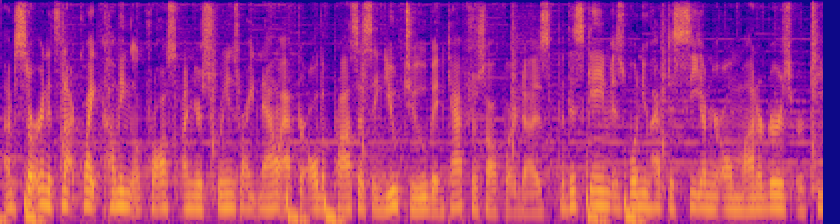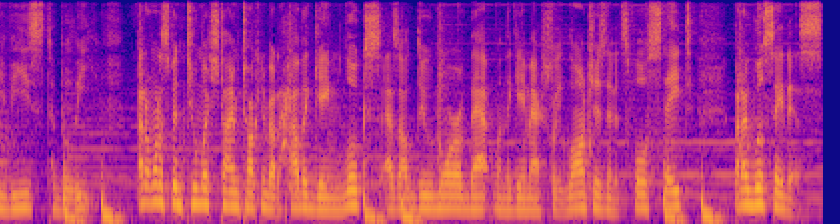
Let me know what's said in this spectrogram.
I'm certain it's not quite coming across on your screens right now after all the processing YouTube and capture software does, but this game is one you have to see on your own monitors or TVs to believe. I don't want to spend too much time talking about how the game looks, as I'll do more of that when the game actually launches in its full state, but I will say this.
